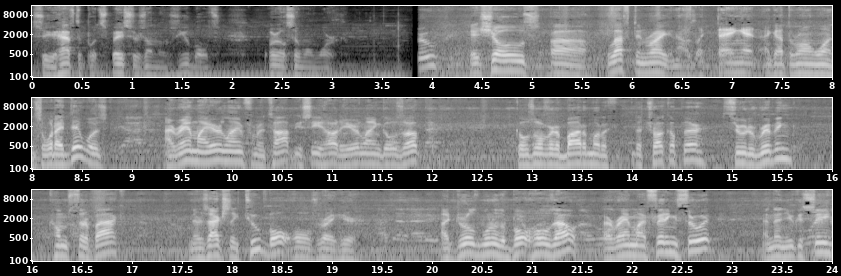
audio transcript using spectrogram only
So you have to put spacers on those U-bolts or else it won't work. It shows uh, left and right and I was like, dang it, I got the wrong one. So what I did was I ran my airline from the top. You see how the airline goes up? Goes over the bottom of the, the truck up there, through the ribbing, comes to the back. And there's actually two bolt holes right here. I drilled one of the bolt holes out. I ran my fittings through it. And then you can see,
